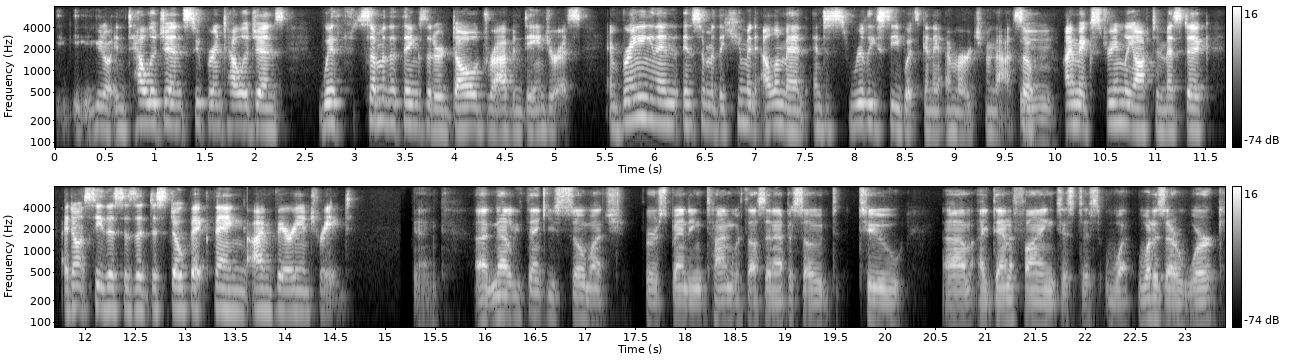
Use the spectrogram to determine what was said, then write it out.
you know intelligence super intelligence with some of the things that are dull drab and dangerous and bringing in, in some of the human element and just really see what's going to emerge from that. So mm. i'm extremely optimistic. I don't see this as a dystopic thing. I'm very intrigued. Yeah. Uh, natalie thank you so much for spending time with us in episode two um, identifying just as what what is our work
